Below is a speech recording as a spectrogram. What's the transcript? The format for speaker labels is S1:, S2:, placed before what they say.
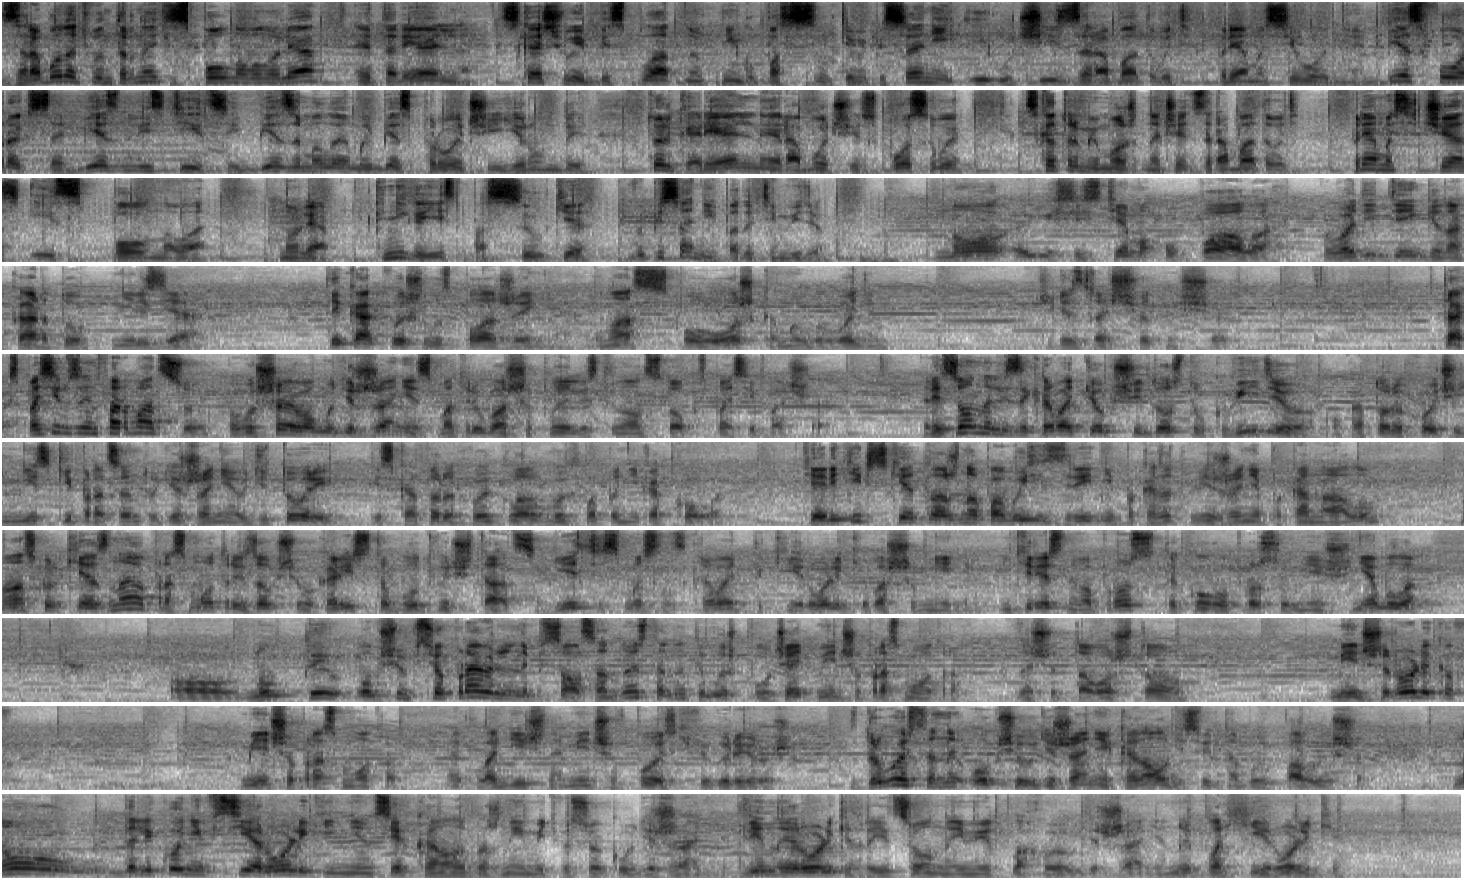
S1: Заработать в интернете с полного нуля – это реально. Скачивай бесплатную книгу по ссылке в описании и учись зарабатывать прямо сегодня. Без Форекса, без инвестиций, без MLM и без прочей ерунды. Только реальные рабочие способы, с которыми можно начать зарабатывать прямо сейчас и с полного нуля. Книга есть по ссылке в описании под этим видео.
S2: Но их система упала. Выводить деньги на карту нельзя. Ты как вышел из положения? У нас ООшка мы выводим через расчетный счет. Так, спасибо за информацию. Повышаю вам удержание, смотрю ваши плейлисты нон-стоп. Спасибо большое. Резонно ли закрывать общий доступ к видео, у которых очень низкий процент удержания аудитории, из которых выхлопа никакого? Теоретически это должно повысить средний показатель удержания по каналу, но насколько я знаю, просмотры из общего количества будут вычитаться. Есть ли смысл скрывать такие ролики, ваше мнение? Интересный вопрос, такого вопроса у меня еще не было. Ну, ты, в общем, все правильно написал. С одной стороны, ты будешь получать меньше просмотров за счет того, что меньше роликов, меньше просмотров. Это логично, меньше в поиске фигурируешь. С другой стороны, общее удержание канала действительно будет повыше. Но далеко не все ролики, не на всех каналах должны иметь высокое удержание. Длинные ролики традиционно имеют плохое удержание. Ну и плохие ролики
